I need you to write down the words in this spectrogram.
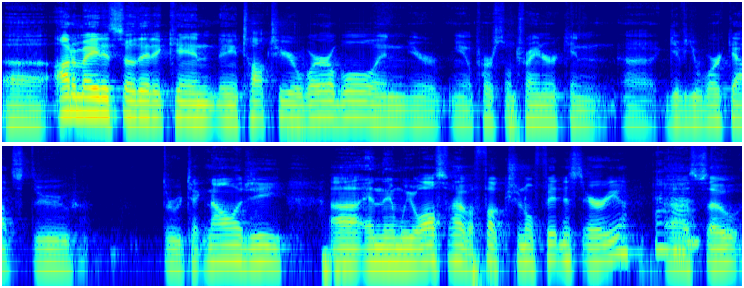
uh, automated so that it can you know, talk to your wearable and your you know personal trainer can uh, give you workouts through through technology. Uh, and then we also have a functional fitness area, uh so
